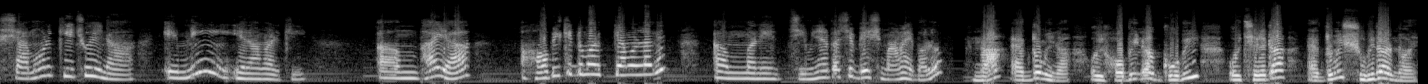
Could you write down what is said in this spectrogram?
সেমন কিছুই না। এমনি এরাম আর কি। আম, ভাইয়া হবি কি তোমার কেমন লাগে? আম, মানে জিমিনের কাছে বেশ মানায় বলো। না একদমই না। ওই হবি না গবি ওই ছেলেটা একদমই সুবিধার নয়।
